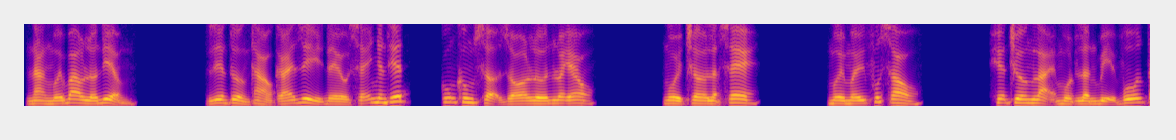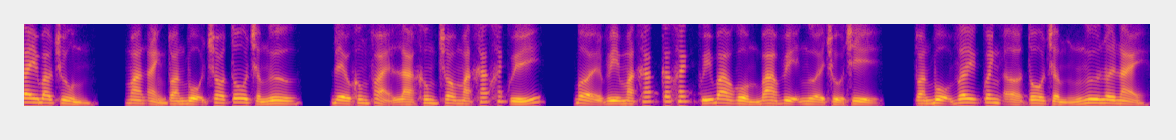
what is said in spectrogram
Nàng mới bao lớn điểm. Liên tưởng thảo cái gì đều sẽ nhân thiết, cũng không sợ gió lớn loe eo. Ngồi chờ lật xe. Mười mấy phút sau. Hiện trường lại một lần bị vỗ tay bao trùm, màn ảnh toàn bộ cho Tô Trầm Ngư, đều không phải là không cho mặt khác khách quý, bởi vì mặt khác các khách quý bao gồm ba vị người chủ trì, toàn bộ vây quanh ở Tô Trầm Ngư nơi này.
